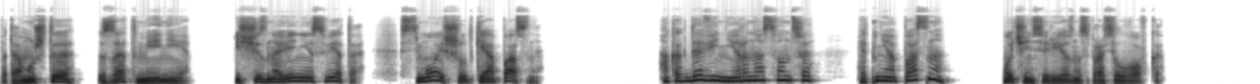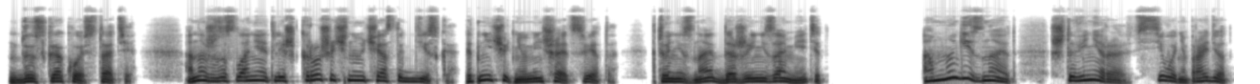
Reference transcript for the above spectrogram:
«Потому что затмение. Исчезновение света. С тьмой шутки опасны». «А когда Венера на Солнце, это не опасно?» — очень серьезно спросил Вовка. «Да с какой стати? Она же заслоняет лишь крошечный участок диска. Это ничуть не уменьшает света. Кто не знает, даже и не заметит». «А многие знают, что Венера сегодня пройдет?»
